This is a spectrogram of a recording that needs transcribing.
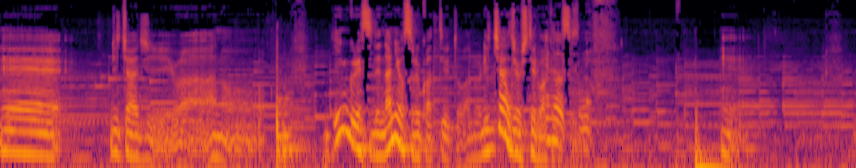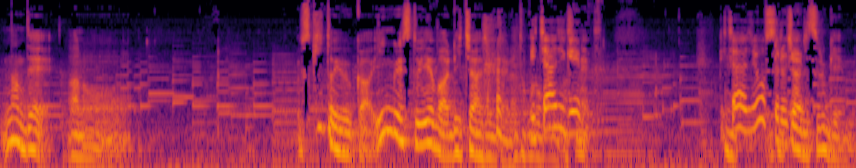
えー、リチャージはあのイングレスで何をするかっていうとあのリチャージをしてるわけそうでよですすね。ええなんであの好きというかイングレスといえばリチャージみたいなところリチャージがありますねゲームです。リチャージをするリチャージゲームするゲーム。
